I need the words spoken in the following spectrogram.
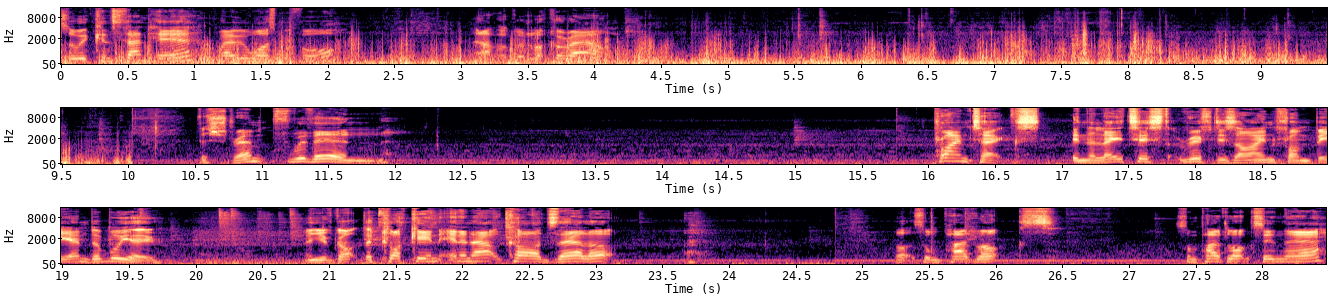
So we can stand here where we was before and have a good look around. The strength within. Primetex in the latest roof design from BMW. And you've got the clocking in and out cards there, look. Got some padlocks. Some padlocks in there.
